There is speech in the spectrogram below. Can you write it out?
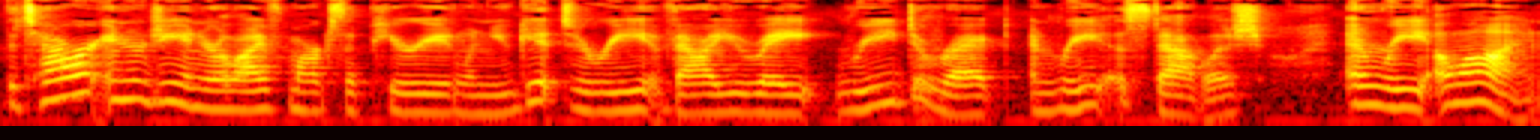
The tower energy in your life marks a period when you get to reevaluate, redirect, and reestablish and realign.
